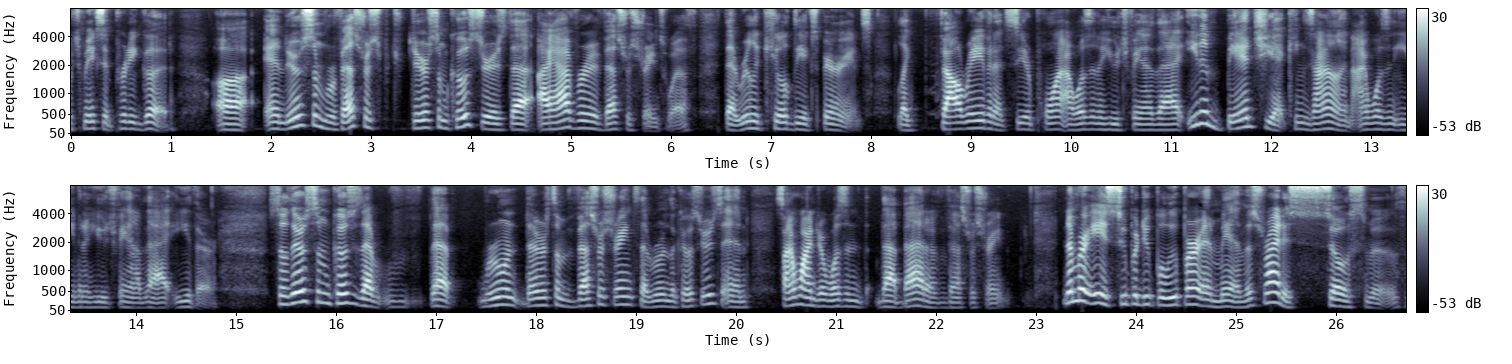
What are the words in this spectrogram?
which makes it pretty good. Uh, and there's some vest there's some coasters that I have vest restraints with that really killed the experience. Like Valravn at Cedar Point, I wasn't a huge fan of that. Even Banshee at Kings Island, I wasn't even a huge fan of that either. So there's some coasters that that ruined. There are some vest restraints that ruined the coasters, and Sidewinder wasn't that bad of a vest restraint. Number eight is Super Duper Looper, and man, this ride is so smooth.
